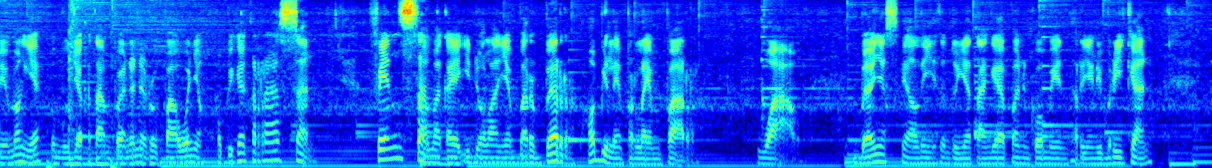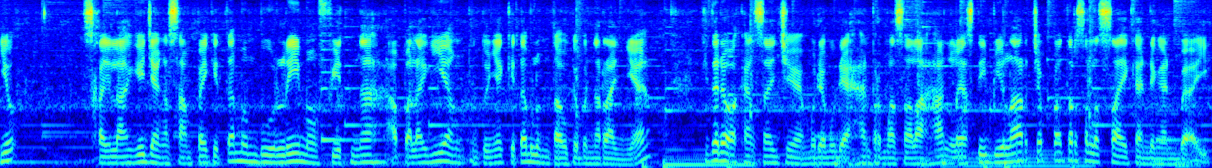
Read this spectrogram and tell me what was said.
memang ya pemuja ketampanan dan rupawan yang hobi kekerasan. Fans sama kayak idolanya barbar hobi lempar-lempar Wow banyak sekali tentunya tanggapan komentar yang diberikan Yuk Sekali lagi jangan sampai kita membuli, memfitnah, apalagi yang tentunya kita belum tahu kebenarannya. Kita doakan saja, mudah-mudahan permasalahan Lesti Bilar cepat terselesaikan dengan baik.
